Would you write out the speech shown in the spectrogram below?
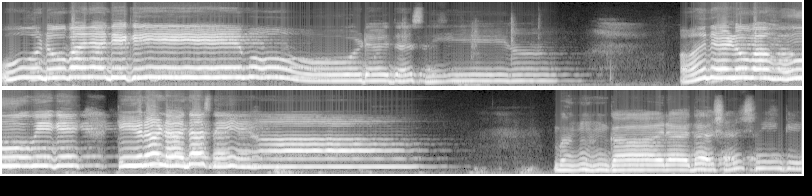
ಓಡುವ ನದಿಗೆ ಮೋಡದ ಸ್ನೇಹ, ಅರಳುವ ಹೂವಿಗೆ ಕಿರಣದ ಸ್ನೇಹ, ಬಂಗಾರದ ಶಶಿಗೆ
